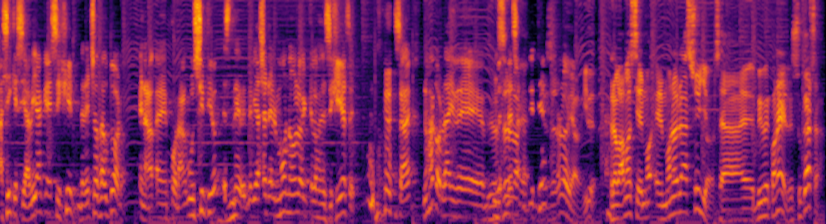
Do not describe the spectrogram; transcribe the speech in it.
Así que si había que exigir derechos de autor en eh, por algún sitio, debía ser el mono el que los exigiese. ¿Sabes? ¿No os acordáis de, de- de esa noticias. Eso no lo había oído. Pero vamos, si el, mo- el mono era suyo, o sea, eh, vive con él en su casa.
